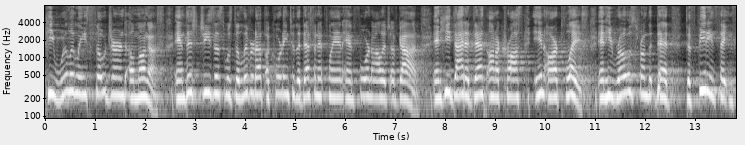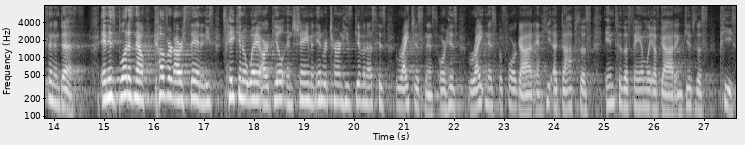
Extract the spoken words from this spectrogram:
he willingly sojourned among us. And this Jesus was delivered up according to the definite plan and foreknowledge of God. And he died a death on a cross in our place and he rose from the dead, defeating Satan, sin, and death. And his blood has now covered our sin, and he's taken away our guilt and shame. And in return, he's given us his righteousness or his rightness before God, and he adopts us into the family of God and gives us peace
